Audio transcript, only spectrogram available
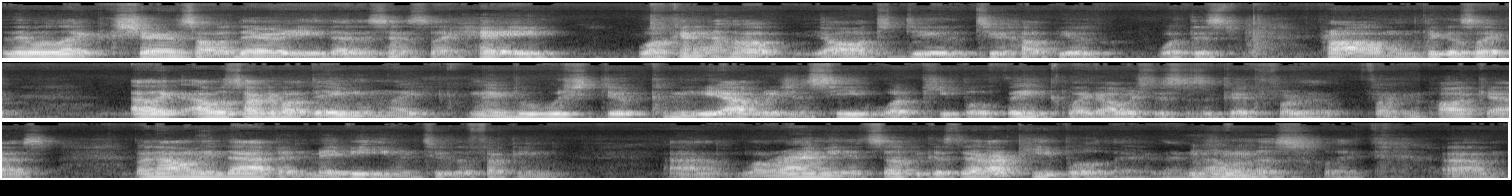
they will like sharing solidarity that in a sense like, hey, what can I help y'all to do to help you with this problem? Because like, I like I was talking about Damien, like maybe we should do community outreach and see what people think. Like obviously this is good for the fucking podcast, but not only that, but maybe even to the fucking um, Laramie itself, because there are people there that know Mhm. us, like um,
